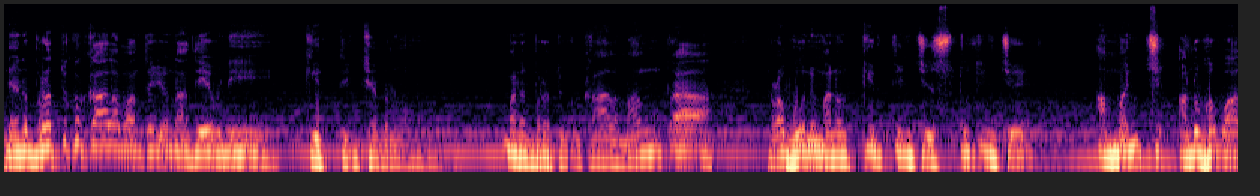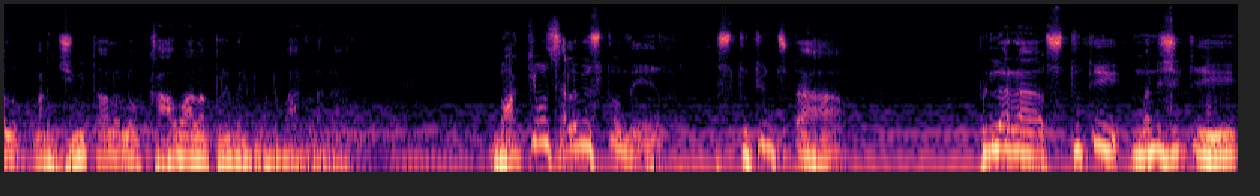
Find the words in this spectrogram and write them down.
నేను బ్రతుకు కాలం అంతయు నా దేవుని కీర్తించదను. మన బ్రతుకు కాలం అంతా ప్రభువుని మనం కీర్తించి స్థుతించే ఆ మంచి అనుభవాలు మన జీవితాలలో కావాలా ప్రేమైనటువంటి వారులరా? వాక్యం సెలవిస్తుంది స్థుతించుట పిల్లల స్థుతి మనిషికి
